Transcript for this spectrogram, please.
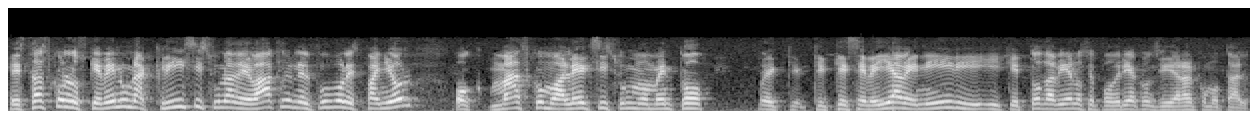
estás con los que ven una crisis, una debacle en el fútbol español? o más como Alexis, un momento eh, que, se veía venir y, que todavía no se podría considerar como tal?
